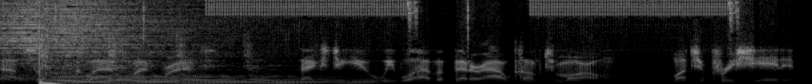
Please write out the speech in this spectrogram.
Absolute class, my friends. Thanks to you, we will have a better outcome tomorrow. Much appreciated.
